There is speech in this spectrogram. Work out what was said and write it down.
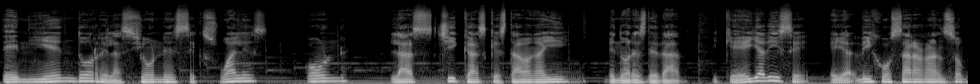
teniendo relaciones sexuales con las chicas que estaban ahí menores de edad y que ella dice, ella dijo Sarah Ransom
